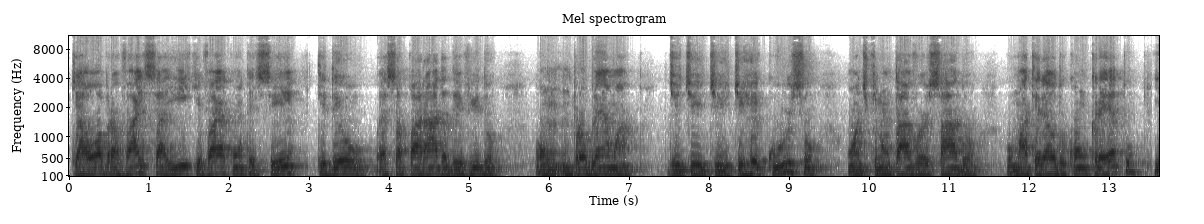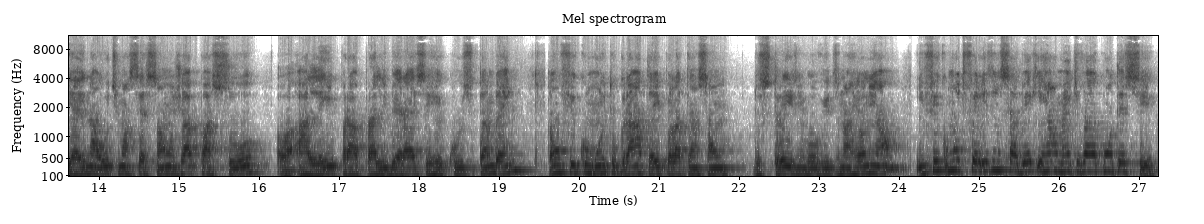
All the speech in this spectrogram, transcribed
que a obra vai sair, que vai acontecer, que deu essa parada devido a um, um problema de, de, de, de recurso, onde que não estava orçado o material do concreto. E aí na última sessão já passou a lei para liberar esse recurso também. Então fico muito grato aí pela atenção dos três envolvidos na reunião e fico muito feliz em saber que realmente vai acontecer.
